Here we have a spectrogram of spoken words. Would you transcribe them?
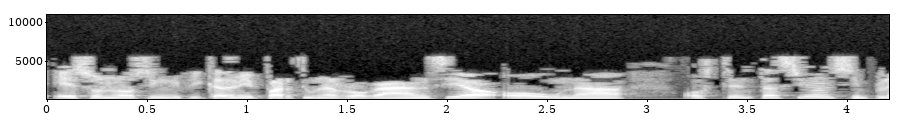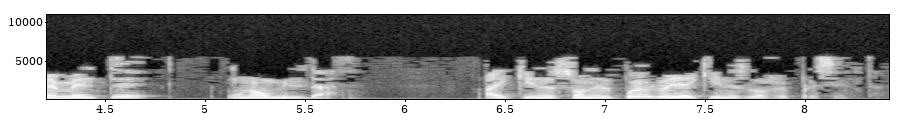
Eso no significa de mi parte una arrogancia o una ostentación, simplemente una humildad. Hay quienes son el pueblo y hay quienes lo representan.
